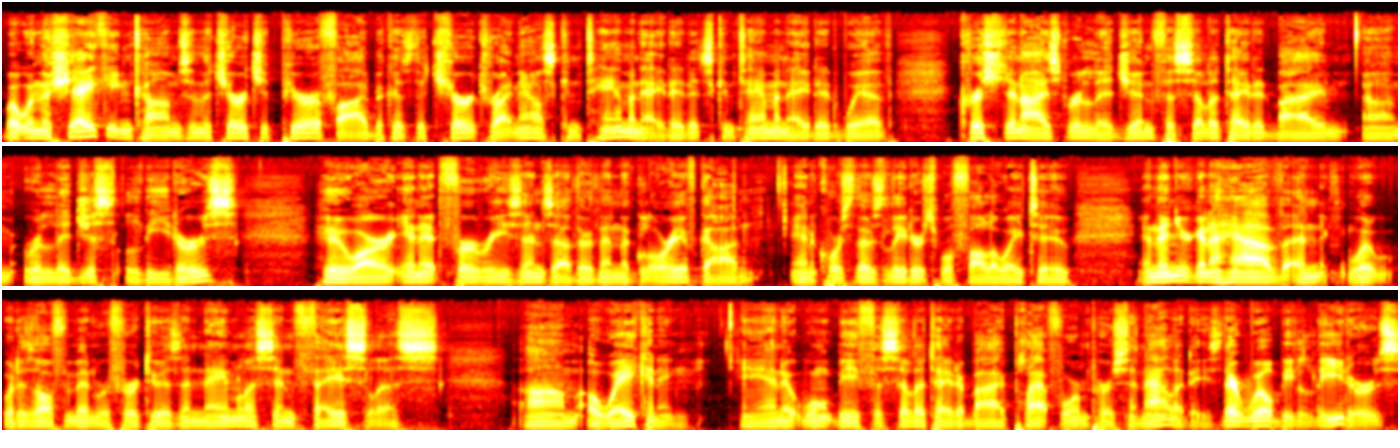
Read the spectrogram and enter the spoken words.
But when the shaking comes and the church is purified, because the church right now is contaminated, it's contaminated with Christianized religion facilitated by um, religious leaders who are in it for reasons other than the glory of God. And of course, those leaders will fall away too. And then you're going to have an, what, what has often been referred to as a nameless and faceless um, awakening. And it won't be facilitated by platform personalities. There will be leaders,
